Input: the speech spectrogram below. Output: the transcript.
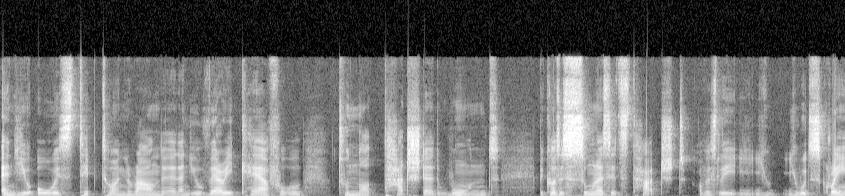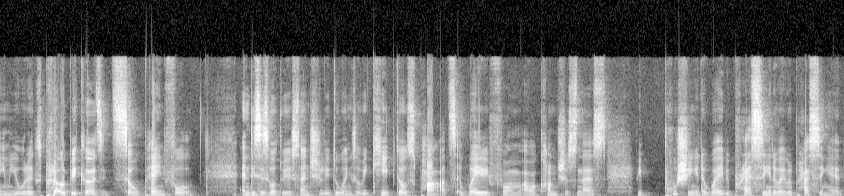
And you're always tiptoeing around it and you're very careful to not touch that wound because as soon as it's touched, obviously you you would scream, you would explode because it's so painful. And this is what we're essentially doing. So we keep those parts away from our consciousness, we're pushing it away, we're pressing it away, we're pressing it.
